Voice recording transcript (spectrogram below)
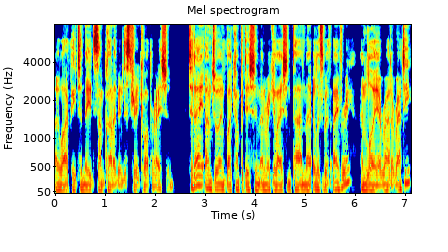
are likely to need some kind of industry cooperation. Today, I'm joined by competition and regulation partner Elizabeth Avery and lawyer Radha Rathi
